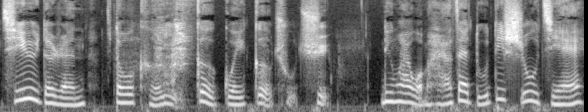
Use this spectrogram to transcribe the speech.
其余的人都可以各归各处去。”另外，我们还要再读第十五节。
